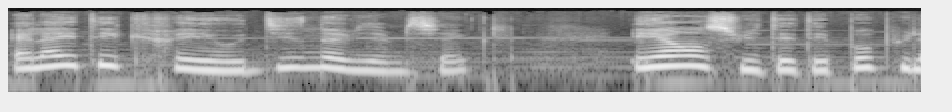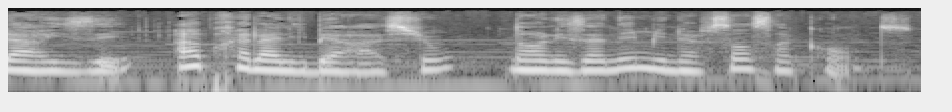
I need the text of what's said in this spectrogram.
elle a été créée au 19e siècle et a ensuite été popularisée après la libération dans les années 1950.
